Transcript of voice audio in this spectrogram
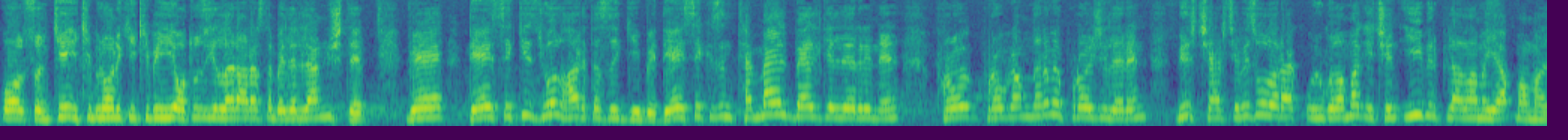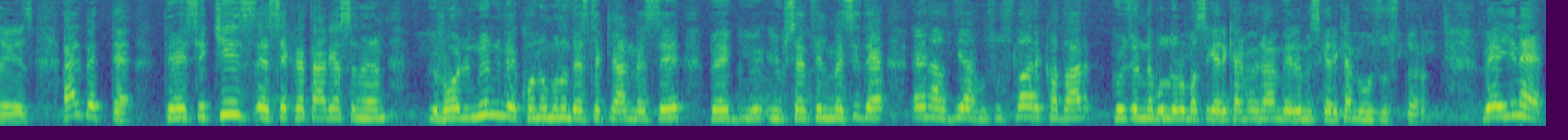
olsun ki 2012-2030 yılları arasında belirlenmişti ve D8 yol haritası gibi D8'in temel belgelerinin pro- programların ve projelerin bir çerçevesi olarak uygulamak için iyi bir planlama yapmamalıyız. Elbette D8 e, sekreteryasının rolünün ve konumunun desteklenmesi ve yükseltilmesi de en az diğer hususlar kadar göz önünde bulundurulması gereken ve önem verilmesi gereken bir husustur. Ve yine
